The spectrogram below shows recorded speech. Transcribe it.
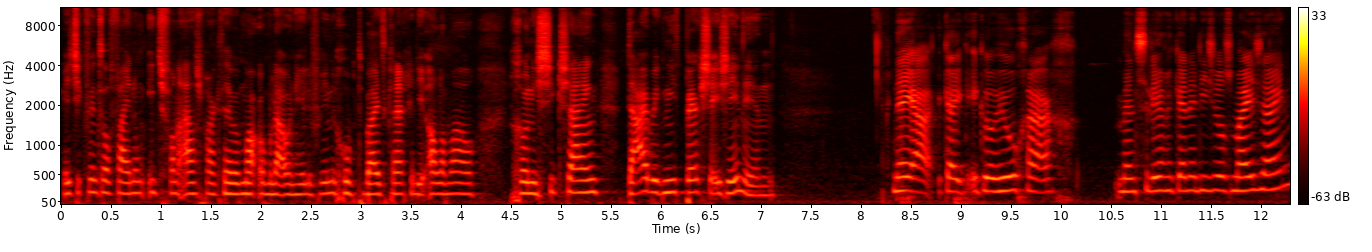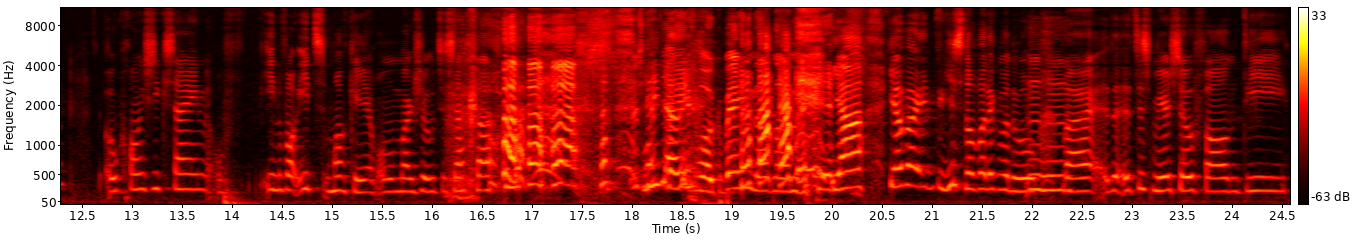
weet je, ik vind het wel fijn om iets van aanspraak te hebben, maar om nou een hele vriendengroep erbij te krijgen die allemaal chronisch ziek zijn, daar heb ik niet per se zin in. Nee, ja, kijk, ik wil heel graag mensen leren kennen die zoals mij zijn, ook gewoon ziek zijn, of in ieder geval iets mankeren, om het maar zo te zeggen. dus heb jij gebroken been dan? nee. ja, ja, maar je snapt wat ik bedoel. Mm -hmm. Maar het is meer zo van die...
